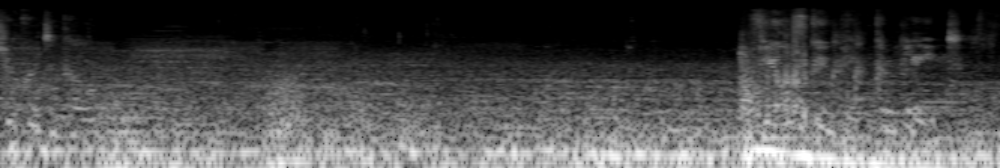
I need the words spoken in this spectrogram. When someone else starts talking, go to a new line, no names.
Ultra-critical. Fuel scooping complete.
